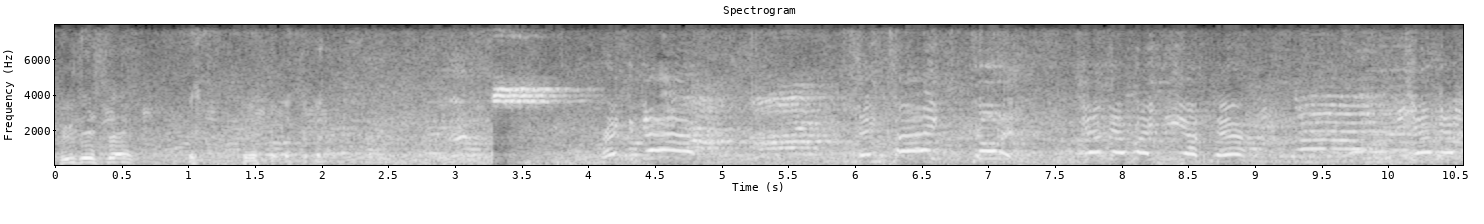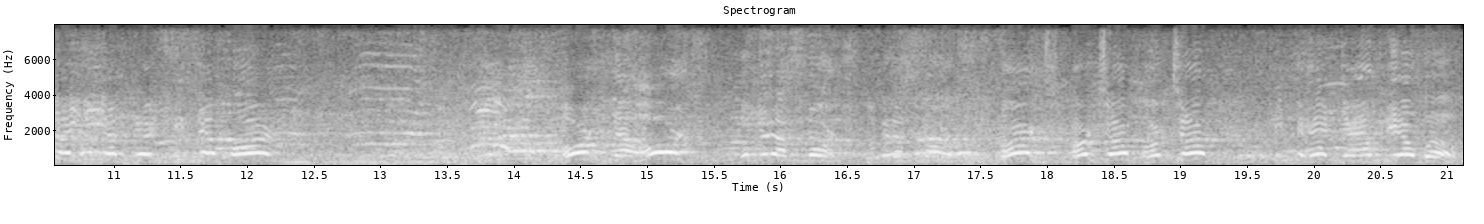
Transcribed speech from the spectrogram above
Who this say? Break it down! Stay tight! Build it! Jam that right knee up there! Jam that right knee up there! Keep that bar! Arch now, arch! Look at us, arch! Look at us, arch! Arch! Arch up, arch up! Keep the head down with the elbow.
